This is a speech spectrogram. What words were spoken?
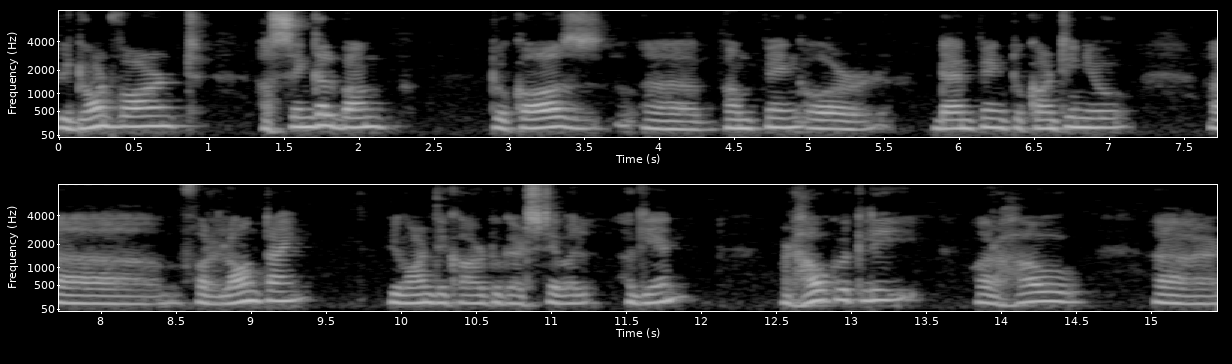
We don't want a single bump to cause uh, bumping or damping to continue uh, for a long time. We want the car to get stable again. But how quickly or how uh,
